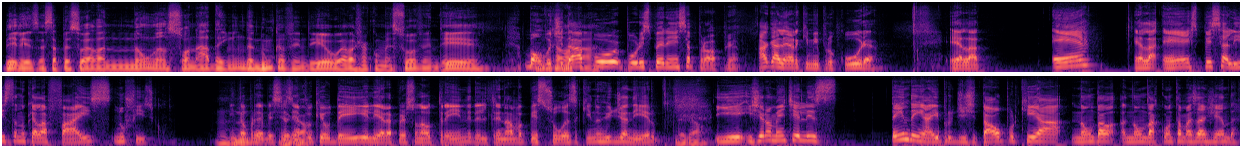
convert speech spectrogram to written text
Beleza, essa pessoa ela não lançou nada ainda, nunca vendeu, ela já começou a vender. Bom, Como vou te dar tá? por, por experiência própria. A galera que me procura, ela é ela é especialista no que ela faz no físico. Uhum, então, por exemplo, esse legal. exemplo que eu dei, ele era personal trainer, ele treinava pessoas aqui no Rio de Janeiro. Legal. E, e geralmente eles tendem a ir para o digital porque a, não, dá, não dá conta mais a agenda.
